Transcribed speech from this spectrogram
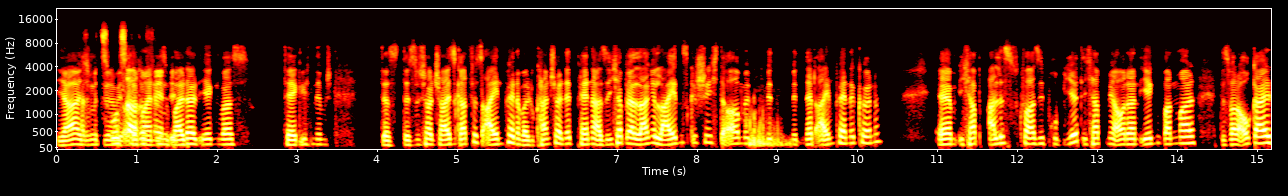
Ja, Also mit so Sachen sobald halt irgendwas täglich nimmst, das, das ist halt scheiße, gerade fürs Einpennen, weil du kannst halt nicht pennen. Also ich habe ja lange Leidensgeschichte auch mit, mit, mit nicht einpennen können. Ähm, ich habe alles quasi probiert. Ich habe mir auch dann irgendwann mal, das war auch geil,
